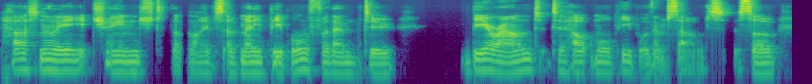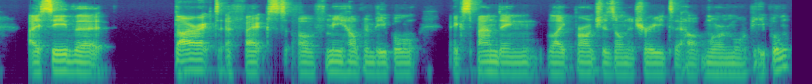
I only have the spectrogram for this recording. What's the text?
personally changed the lives of many people for them to be around to help more people themselves. So I see the direct effects of me helping people expanding like branches on a tree to help more and more people.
